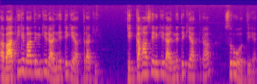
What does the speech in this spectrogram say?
अब आती है बात इनकी राजनीतिक यात्रा की, कि कहाँ से इनकी राजनीतिक यात्रा शुरू होती है।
